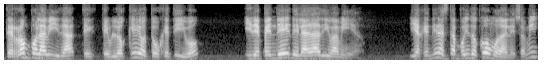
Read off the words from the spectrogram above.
Te rompo la vida, te, te bloqueo tu objetivo y depende de la dádiva mía. Y Argentina se está poniendo cómoda en eso. A mí,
